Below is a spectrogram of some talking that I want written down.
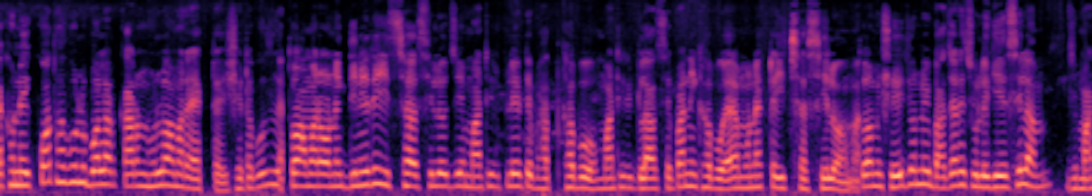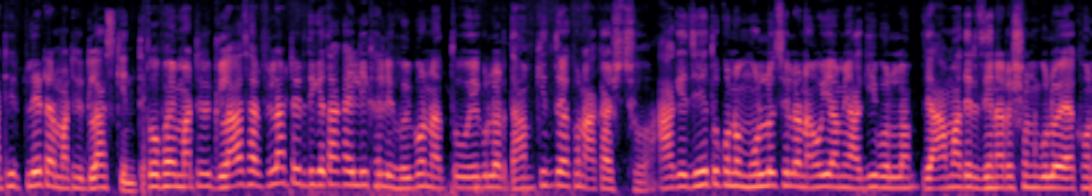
এখন এই কথাগুলো বলার কারণ হলো আমার একটাই, সেটা বুঝলে? তো আমার অনেক দিনেরই ইচ্ছা ছিল যে মাটির প্লেটে ভাত খাব, মাটির গ্লাসে পানি খাব, এমন একটা ইচ্ছা ছিল আমার। তো আমি সেই জন্যই বাজারে চলে গিয়েছিলাম যে মাটির প্লেট আর মাটির গ্লাস কিনতে। তো ভাই, মাটির গ্লাস আর ফ্ল্যাটের দিকে তাকাইলি খালি হইব না, তো এগুলোর দাম কিন্তু এখন আকাশ ছো আগে যেহেতু কোনো মূল্য ছিল না, ওই আমি আগেই বললাম যে আমাদের জেনারেশনগুলো এখন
